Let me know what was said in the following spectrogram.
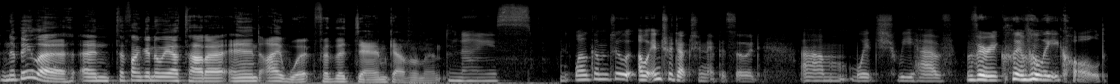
Nabilah and Te Whanganui-a-Tara, and I work for the damn government. Nice. Welcome to our introduction episode, um, which we have very cleverly called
